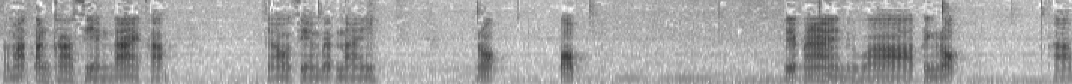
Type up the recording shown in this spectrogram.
สามารถตั้งค่าเสียงได้ครับ จะเอาเสียงแบบไหนร็อกป๊อปเรียบง่ายหรือว่าเพลงร็อกครับ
